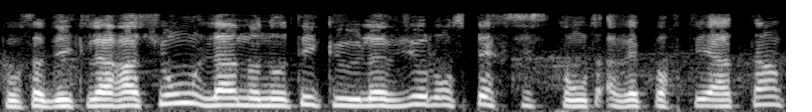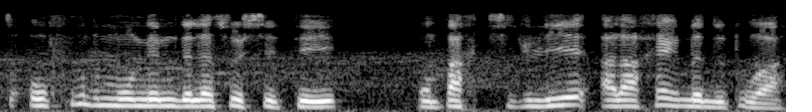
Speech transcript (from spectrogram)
Pour sa déclaration, l'âme a noté que la violence persistante avait porté atteinte au fondement même de la société, en particulier à la règle de droit.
